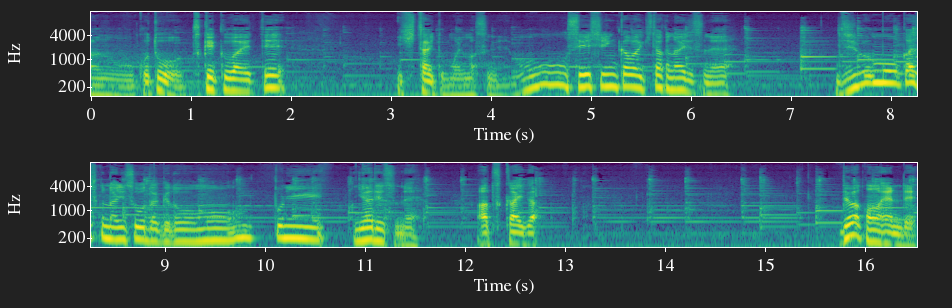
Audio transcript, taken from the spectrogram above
あのことを付け加えていきたいと思いますね。もう精神科は行きたくないですね。自分もおかしくなりそうだけどもう本当に嫌ですね。扱いが。ではこの辺で。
